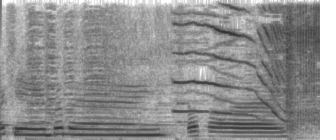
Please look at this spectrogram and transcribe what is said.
Oke, okay, bye-bye. Bye-bye.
